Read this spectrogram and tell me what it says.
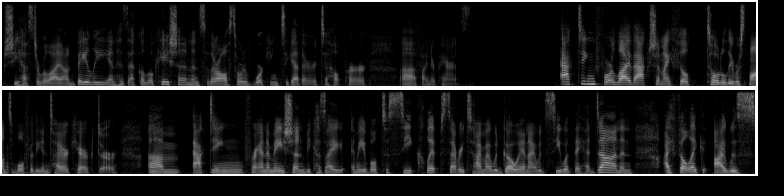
she has to rely on Bailey and his echolocation. And so they're all sort of working together to help her uh, find her parents acting for live action, I feel totally responsible for the entire character. Um, acting for animation, because I am able to see clips every time I would go in, I would see what they had done, and I felt like I was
